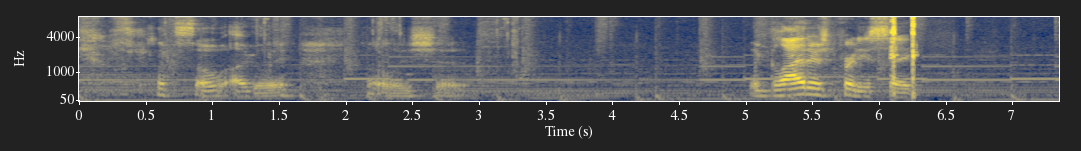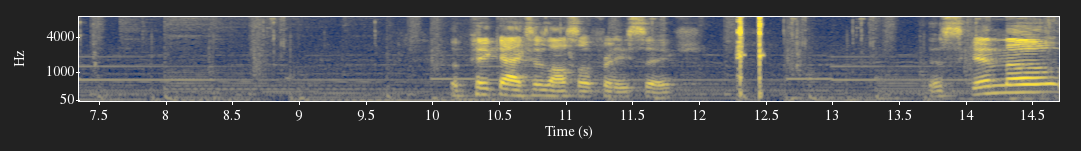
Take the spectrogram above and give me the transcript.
looks so ugly. Holy shit. The glider's pretty sick. Pickaxe is also pretty sick. The skin though,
